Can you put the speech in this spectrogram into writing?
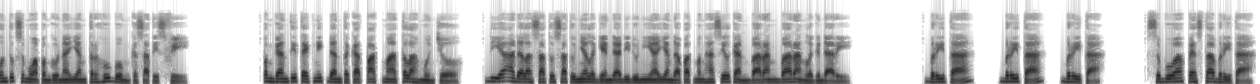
untuk semua pengguna yang terhubung ke Satisfi. Pengganti teknik dan tekat Pakma telah muncul. Dia adalah satu-satunya legenda di dunia yang dapat menghasilkan barang-barang legendari. Berita, berita, berita. Sebuah pesta berita.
